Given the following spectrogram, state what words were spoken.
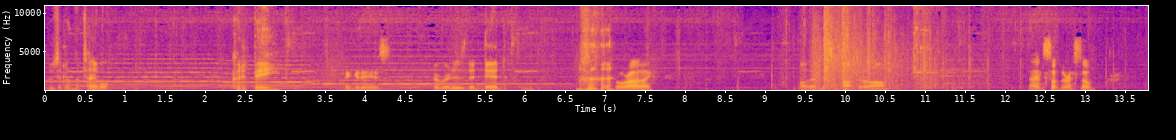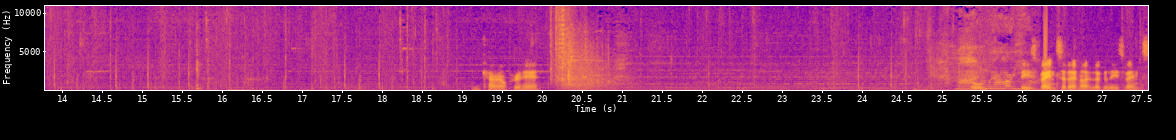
Who's it on the table? Could it be? I think it is. Whoever it is, they're dead. or are they? Well, they're missing parts of their arm. And stop the rest of them. And carry on through here. These vents, I don't like. Look at these vents.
